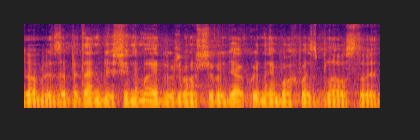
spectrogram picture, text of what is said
Добре, запитань більше немає. Дуже вам щиро дякую. Най Бог вас благословить.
